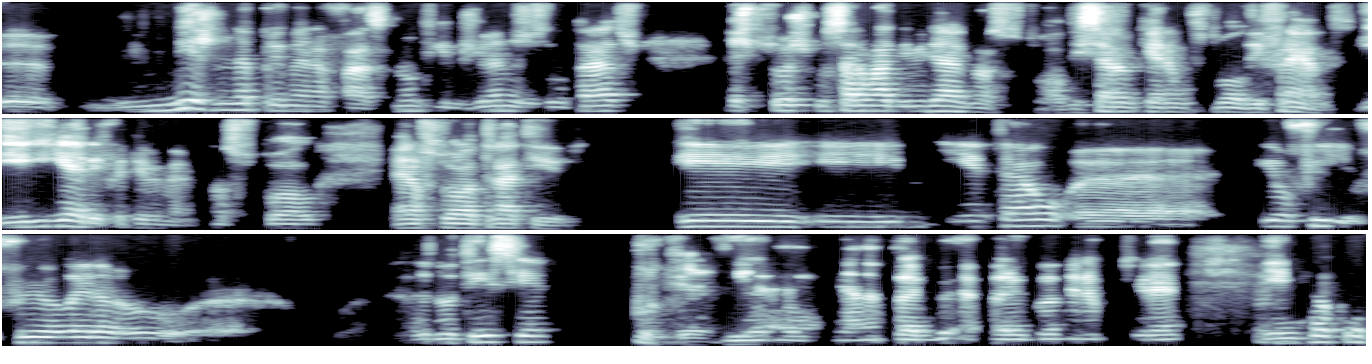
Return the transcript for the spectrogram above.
uh, mesmo na primeira fase, que não tínhamos grandes resultados, as pessoas começaram a admirar o nosso futebol, disseram que era um futebol diferente, e, e era efetivamente, o nosso futebol era um futebol atrativo. E, e, e então uh, eu fui, fui a ler a, a notícia, porque havia, a, a Paraguai era muito grande, e então o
